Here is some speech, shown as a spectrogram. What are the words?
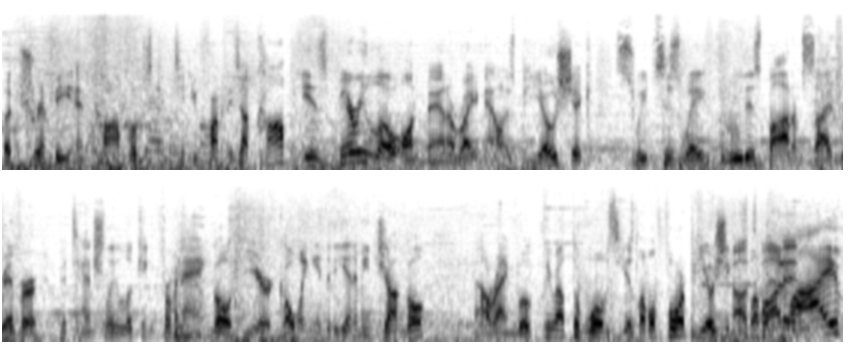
But Trymbi and Comp will just continue farming these up. Comp is very low on mana right now as Pyosik sweeps his way through this bottom side river, potentially looking from an angle here, going into the enemy jungle. Malrang will clear out the wolves. He is level four. Pyosik Not is level spotted. five.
